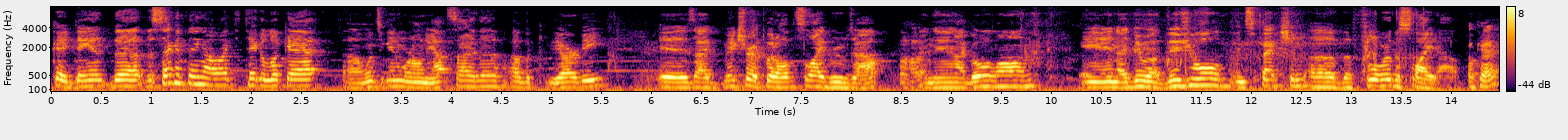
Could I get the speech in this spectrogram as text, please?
Okay, Dan. The the second thing I like to take a look at, uh, once again, we're on the outside of the of the, the RV, is I make sure I put all the slide rooms out, Uh-huh. and then I go along and I do a visual inspection of the floor of the slide out. Okay.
